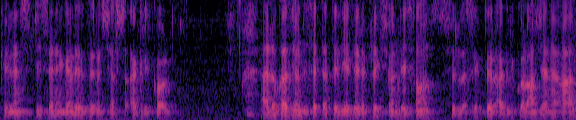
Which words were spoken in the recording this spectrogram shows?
que l'Institut sénégalais de recherche agricole à l'occasion de cet atelier de réflexion d'échange sur le secteur agricole en général,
